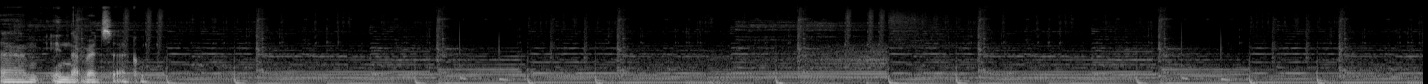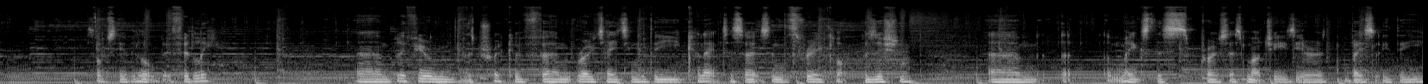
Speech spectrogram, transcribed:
um, in that red circle. It's obviously a little bit fiddly. Um, but if you remember the trick of um, rotating the connector so it's in the 3 o'clock position, um, that, that, makes this process much easier. Basically, the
